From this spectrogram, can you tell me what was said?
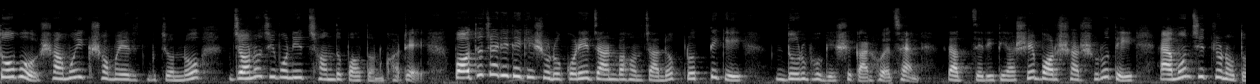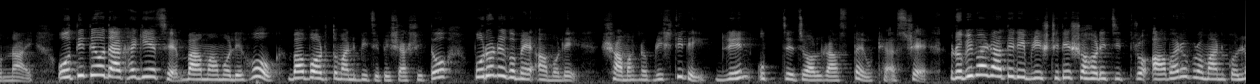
তবু সাময়িক সময়ের জন্য জনজীবনের ছন্দপতন ঘটে। পথচারী থেকে শুরু করে যানবাহন চালক প্রত্যেকেই দুর্ভোগের শিকার হয়েছেন। রাজ্যের ইতিহাসে বর্ষার শুরুতেই এমন চিত্র নতুন নয়। অতীতেও দেখা গিয়েছে, বাম আমলে হোক বা বর্তমান বিজেপি শাসিত পুর নিগমের আমলে সামান্য বৃষ্টিতেই ড্রেন উপচে জল রাস্তায় উঠে আসছে। রবিবার রাতের এই বৃষ্টিতে শহরের চিত্র আবারও প্রমাণ করল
